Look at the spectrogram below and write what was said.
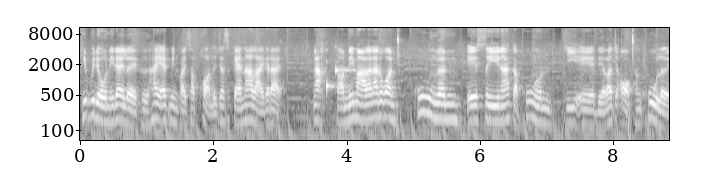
คลิปวิดีโอนี้ได้เลยคือให้แอดมินคอยซัพพอร์ตหรือจะสแกนหน้าไลน์ก็ได้อะตอนนี้มาแล้วนะทุกคนคู่เงิน AC นะกับคู่เงิน GA เดี๋ยวเราจะออกทั้งคู่เลย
